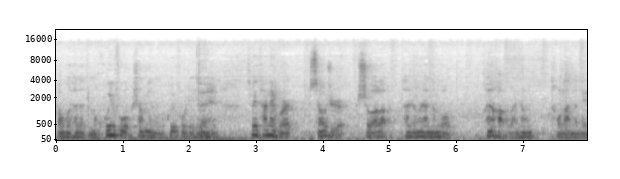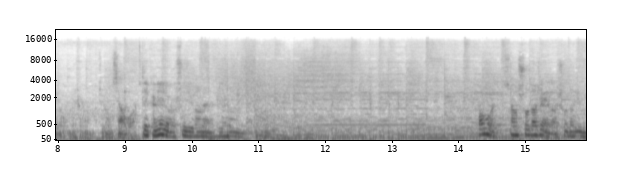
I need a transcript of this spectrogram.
包括他的怎么恢复伤病怎么恢复这些东西对，所以他那会儿小指折了，他仍然能够很好的完成投篮的那种那种这种效果。这肯定有数据方面的提升。包括像说到这个，说到运动，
